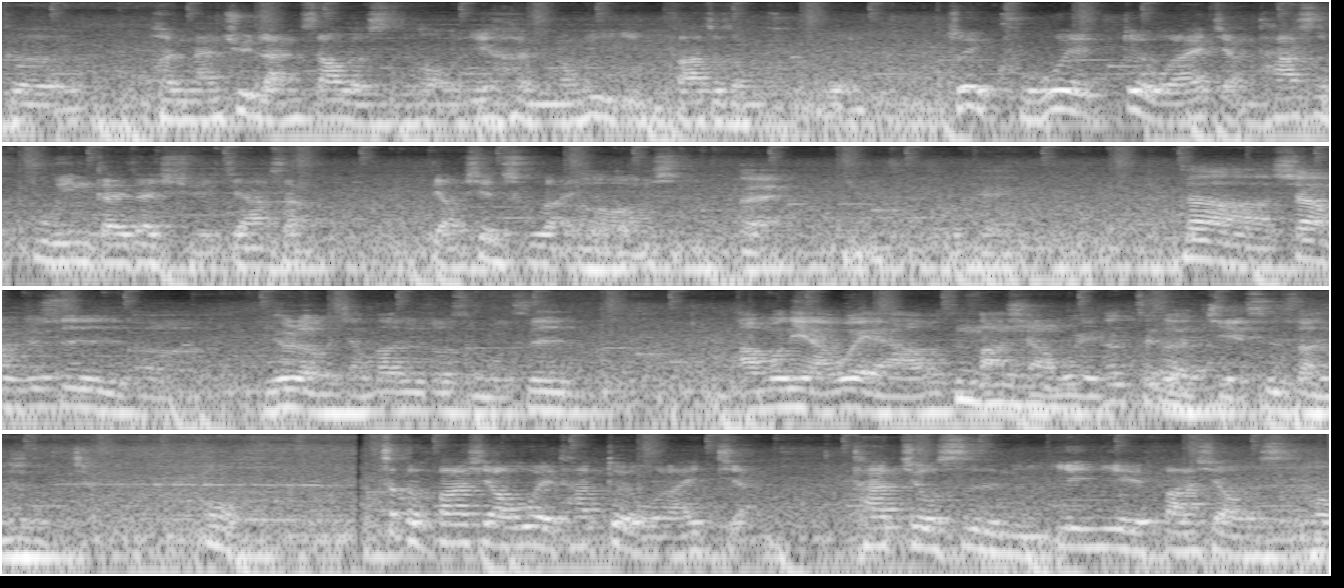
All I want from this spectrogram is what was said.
个很难去燃烧的时候，也很容易引发这种苦味。所以苦味对我来讲，它是不应该在雪茄上表现出来的东西。对，OK。那像就是呃，有人有讲到就是说什么是阿莫尼亚味啊，或是发酵味，那这个解释算要怎么讲？哦，这个发酵味，它对我来讲，它就是你烟叶发酵的时候，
